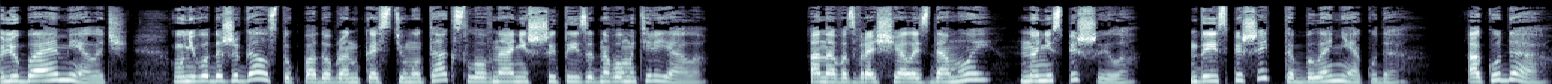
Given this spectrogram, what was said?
Любая мелочь. У него даже галстук подобран к костюму так, словно они сшиты из одного материала. Она возвращалась домой, но не спешила. Да и спешить-то было некуда. А куда?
